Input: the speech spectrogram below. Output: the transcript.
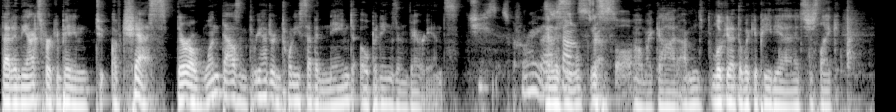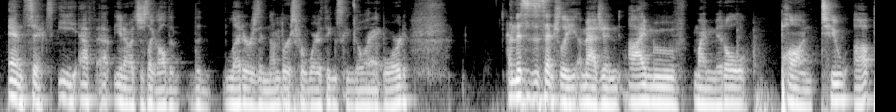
that in the Oxford Companion to, of Chess, there are 1,327 named openings and variants. Jesus Christ. That this sounds is, this is- stressful. oh my god! I'm looking at the Wikipedia and it's just like N6 E F F. You know, it's just like all the the letters and numbers for where things can go on the board. And this is essentially imagine I move my middle pawn two up,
